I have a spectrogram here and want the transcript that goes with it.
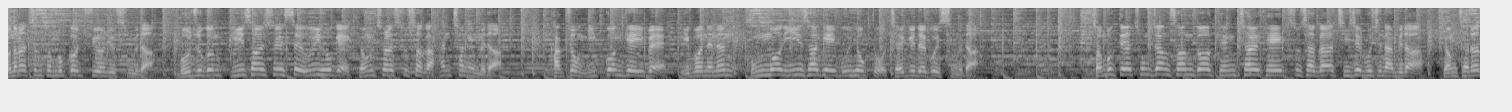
오늘 아침 전북권 주요 뉴스입니다. 무주군 비선 실세 의혹에 경찰 수사가 한창입니다. 각종 이권 개입에 이번에는 공무원 인사 개입 의혹도 제기되고 있습니다. 전북대 총장 선거 경찰 개입 수사가 지지부진합니다. 경찰은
